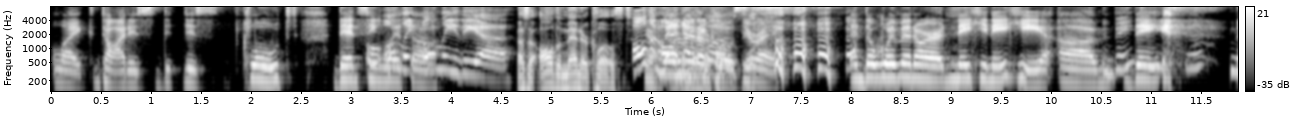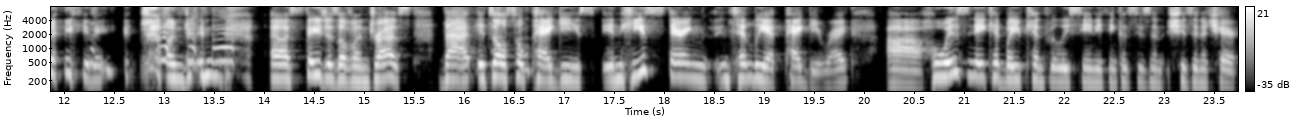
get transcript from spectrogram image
like Dodd is this clothed dancing Oh, with only, uh, only the uh, I was all the men are clothed. All the Yeah, men all are men are clothed. clothed. You're right, and the women are naked, naked. Um, they. naked, naked, und- uh, stages of undress that it's also Peggy's and he's staring intently at Peggy right uh who is naked but you can't really see anything because she's in she's in a chair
